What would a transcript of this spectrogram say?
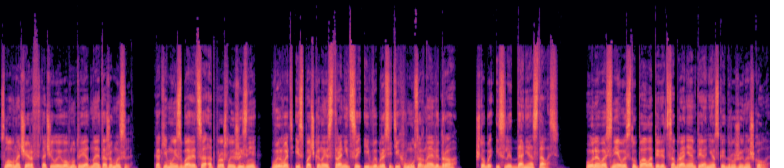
Словно червь точила его внутри одна и та же мысль. Как ему избавиться от прошлой жизни, вырвать испачканные страницы и выбросить их в мусорное ведро, чтобы и следа не осталось. Оля во сне выступала перед собранием пионерской дружины школы.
